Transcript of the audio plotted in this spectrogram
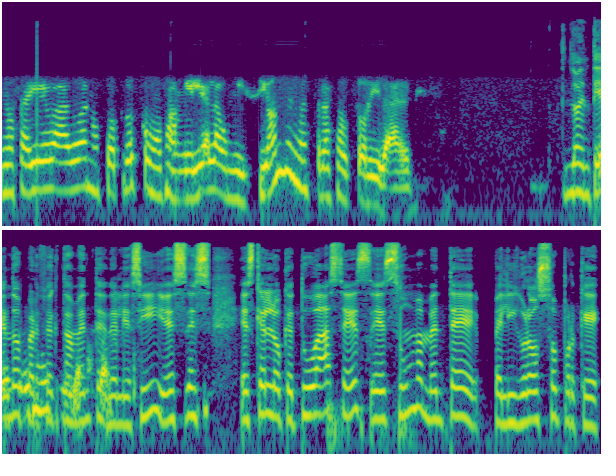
nos ha llevado a nosotros como familia la omisión de nuestras autoridades. Lo entiendo perfectamente, Delia. Sí, es, es, es que lo que tú haces es sumamente peligroso porque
